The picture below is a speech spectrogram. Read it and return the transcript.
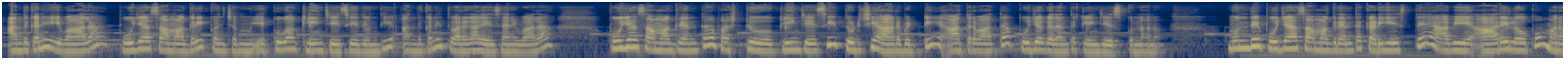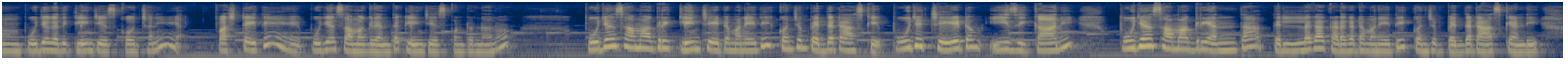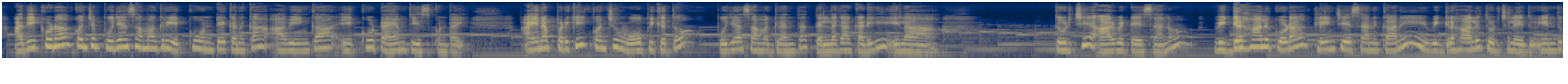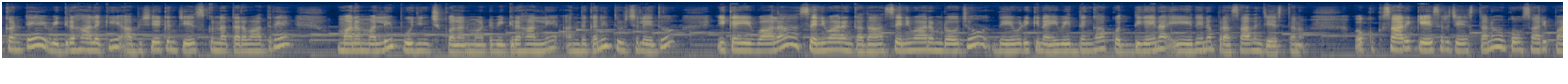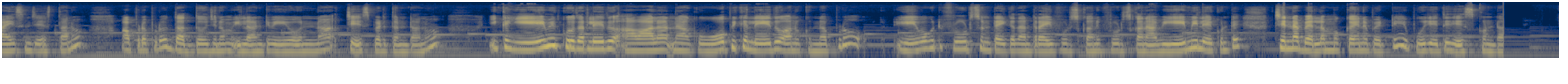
అందుకని ఇవాళ పూజా సామాగ్రి కొంచెం ఎక్కువగా క్లీన్ చేసేది ఉంది. అందుకని త్వరగా లేసాను ఇవాళ. పూజా సామాగ్రి అంతా ఫస్ట్ క్లీన్ చేసి తుడిచి ఆరబెట్టి ఆ తర్వాత పూజా గది అంతా క్లీన్ చేసుకున్నాను. ముందే పూజా సామాగ్రి అంతా కడిగేస్తే అవి ఆరేలోపు మనం పూజ గది క్లీన్ చేసుకోవచ్చని ఫస్ట్ అయితే పూజా సామాగ్రి అంతా క్లీన్ చేసుకుంటున్నాను. పూజా సామాగ్రి క్లీన్ చేయటం అనేది కొంచెం పెద్ద టాస్కే. పూజ చేయటం ఈజీ కానీ పూజా సామాగ్రి అంతా తెల్లగా కడగటం అనేది కొంచెం పెద్ద టాస్క్ అండి. అది కూడా కొంచెం పూజా సామాగ్రి ఎక్కువ ఉంటే కనుక అవి ఇంకా ఎక్కువ టైం తీసుకుంటాయి. అయినప్పటికీ కొంచెం ఓపికతో పూజా సామాగ్రి అంతా తెల్లగా కడిగి ఇలా తుడిచి ఆరబెట్టేశాను. విగ్రహాలు కూడా క్లీన్ చేశాను కానీ విగ్రహాలు తుడచలేదు. ఎందుకంటే విగ్రహాలకి అభిషేకం చేసుకున్న తర్వాతనే మనం మళ్ళీ పూజించుకోవాలన్నమాట విగ్రహాల్ని. అందుకని తుడచలేదు. ఇక ఇవాళ శనివారం కదా. శనివారం రోజు దేవుడికి నైవేద్యంగా కొద్దిగైనా ఏదైనా ప్రసాదం చేస్తాను. ఒక్కొక్కసారి కేసరి చేస్తాను ఒక్కొక్కసారి పాయసం చేస్తాను. అప్పుడప్పుడు దద్దోజనం ఇలాంటివి ఏమన్నా చేసి పెడుతుంటాను. ఇంకా ఏమీ కుదరలేదు. అవాళ నాకు ఓపిక లేదు అనుకున్నప్పుడు ఏ ఒకటి ఫ్రూట్స్ ఉంటాయి కదా డ్రై ఫ్రూట్స్ కానీ ఫ్రూట్స్ కానీ అవి ఏమీ లేకుంటే చిన్న బెల్లం ముక్క అయినా పెట్టి పూజ అయితే చేసుకుంటాం.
